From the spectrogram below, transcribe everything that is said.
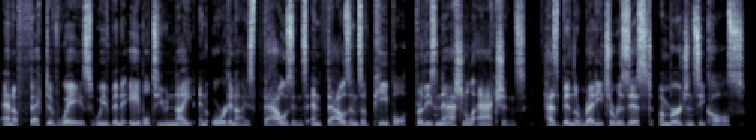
and effective ways we've been able to unite and organize thousands and thousands of people for these national actions has been the Ready to Resist emergency calls.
